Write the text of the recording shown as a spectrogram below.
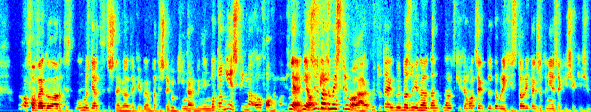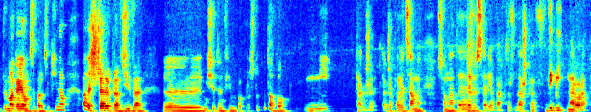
ofowego, artyst, no, może nie artystycznego, ale takiego empatycznego kina. Jakby nie, Bo to nie jest film ofowy moim nie, zdaniem. nie, To on jest film- bardzo mainstreamowy. Tak. Jakby tutaj jakby bazuje na, na, na ludzkich emocjach, do, dobrej historii, także to nie jest jakieś, jakieś wymagające bardzo kino, ale szczere, prawdziwe. Yy, mi się ten film po prostu podobał. Mi także. Także polecamy sonatę reżyseria Bartosz Blaszka. Wybitna rola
